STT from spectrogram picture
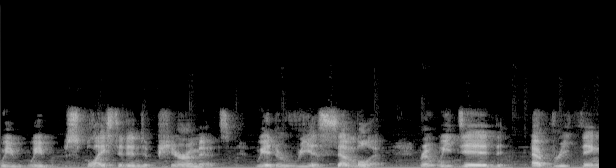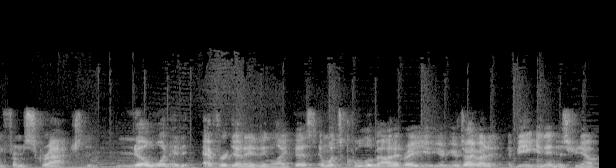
We, we spliced it into pyramids. We had to reassemble it. Right? We did everything from scratch that no one had ever done anything like this. And what's cool about it, right? You're, talking about it being an industry now,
